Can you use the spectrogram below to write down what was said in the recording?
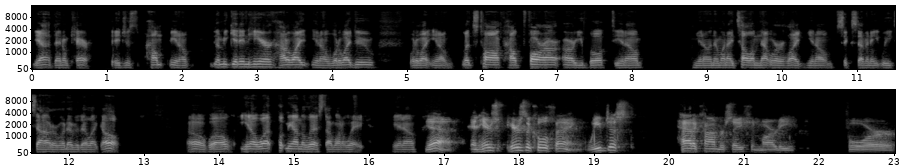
yeah they don't care. They just how you know let me get in here. How do i you know what do i do? What do i you know let's talk. How far are, are you booked? You know? You know and then when i tell them that we're like you know six seven eight weeks out or whatever they're like oh oh well you know what? Put me on the list. I want to wait you know? Yeah. And here's here's the cool thing. We've just had a conversation marty for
